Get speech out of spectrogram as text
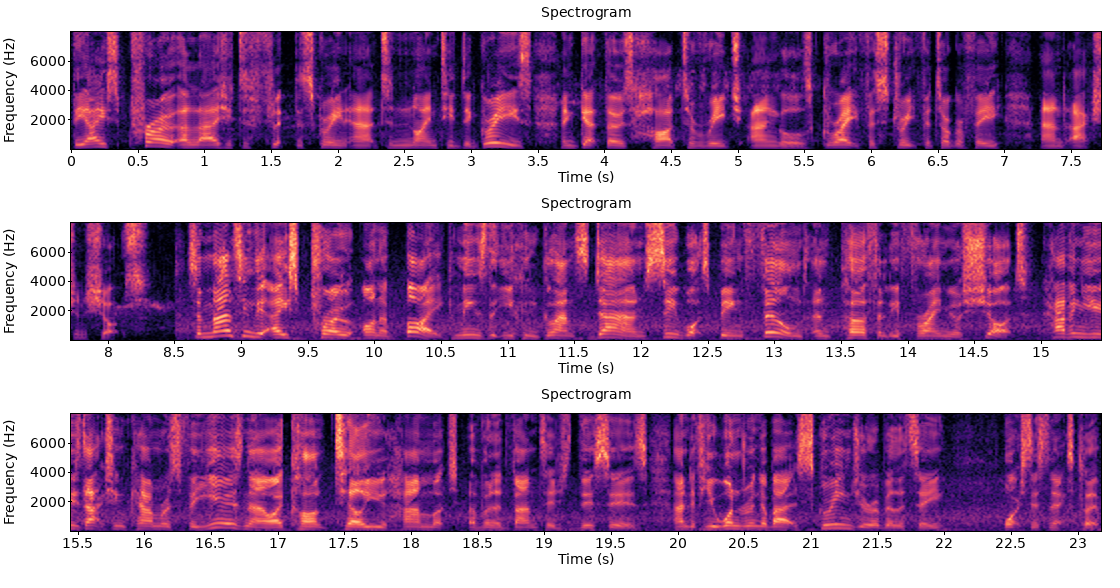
The Ace Pro allows you to flip the screen out to 90 degrees and get those hard to reach angles. Great for street photography and action shots. So mounting the Ace Pro on a bike means that you can glance down, see what's being filmed and perfectly frame your shot. Having used action cameras for years now, I can't tell you how much of an advantage this is. And if you're wondering about screen durability, watch this next clip.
